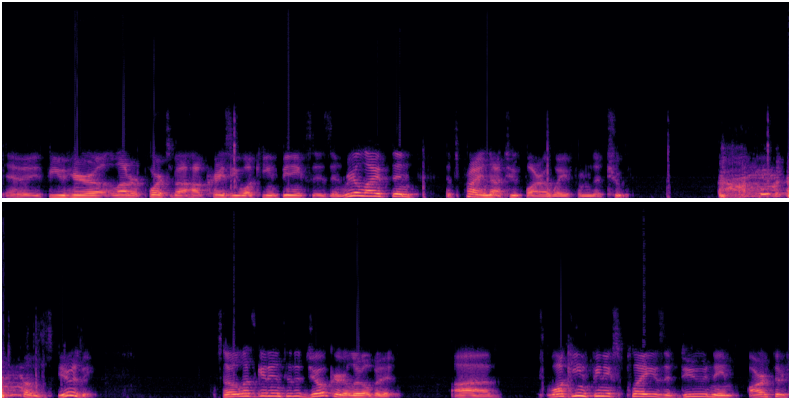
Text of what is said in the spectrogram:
if you hear a lot of reports about how crazy Joaquin Phoenix is in real life, then it's probably not too far away from the truth. Excuse me. So let's get into the Joker a little bit. Uh, Joaquin Phoenix plays a dude named Arthur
